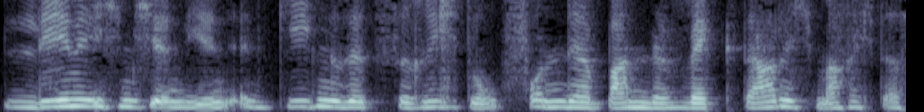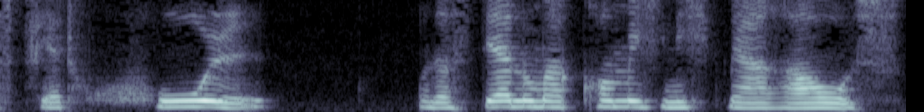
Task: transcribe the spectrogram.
lehne ich mich in die entgegengesetzte Richtung von der Bande weg. Dadurch mache ich das Pferd hohl. Und aus der Nummer komme ich nicht mehr raus.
